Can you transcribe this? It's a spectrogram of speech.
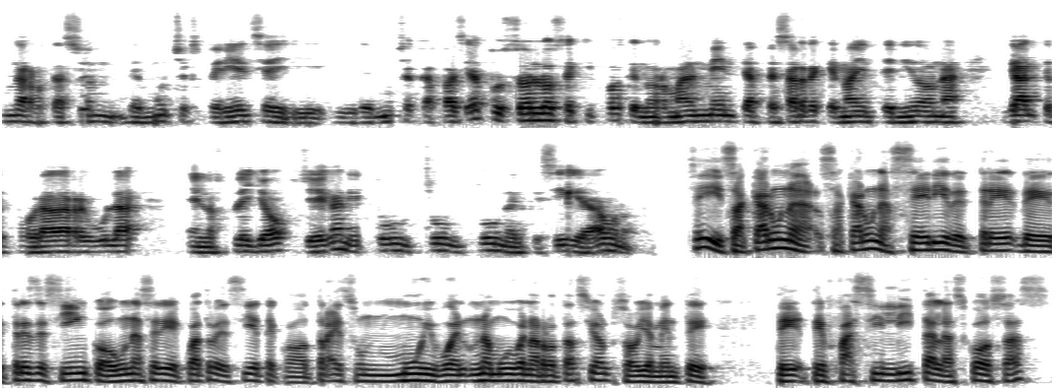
una rotación de mucha experiencia y, de mucha capacidad, pues son los equipos que normalmente, a pesar de que no hayan tenido una gran temporada regular, en los playoffs llegan y tum, tum, tum, el que sigue, vámonos. Sí, sacar una, sacar una serie de, 3 de 3 de 5 o una serie de 4 de 7 cuando traes un muy una muy buena rotación, pues obviamente te, te facilita las cosas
